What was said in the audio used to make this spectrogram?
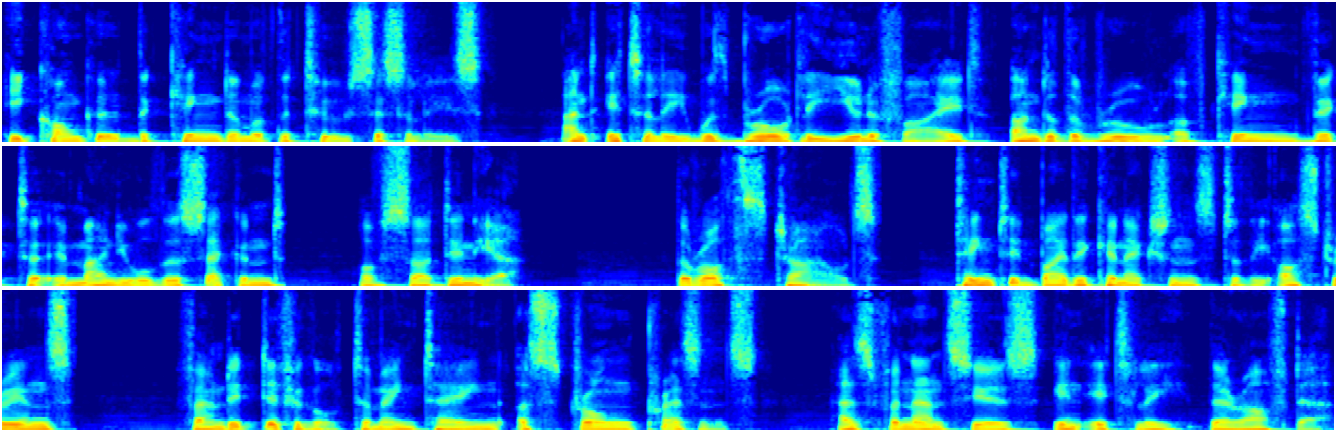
he conquered the kingdom of the two Sicilies, and Italy was broadly unified under the rule of King Victor Emmanuel II of Sardinia. The Rothschilds, tainted by their connections to the Austrians, found it difficult to maintain a strong presence as financiers in Italy thereafter.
